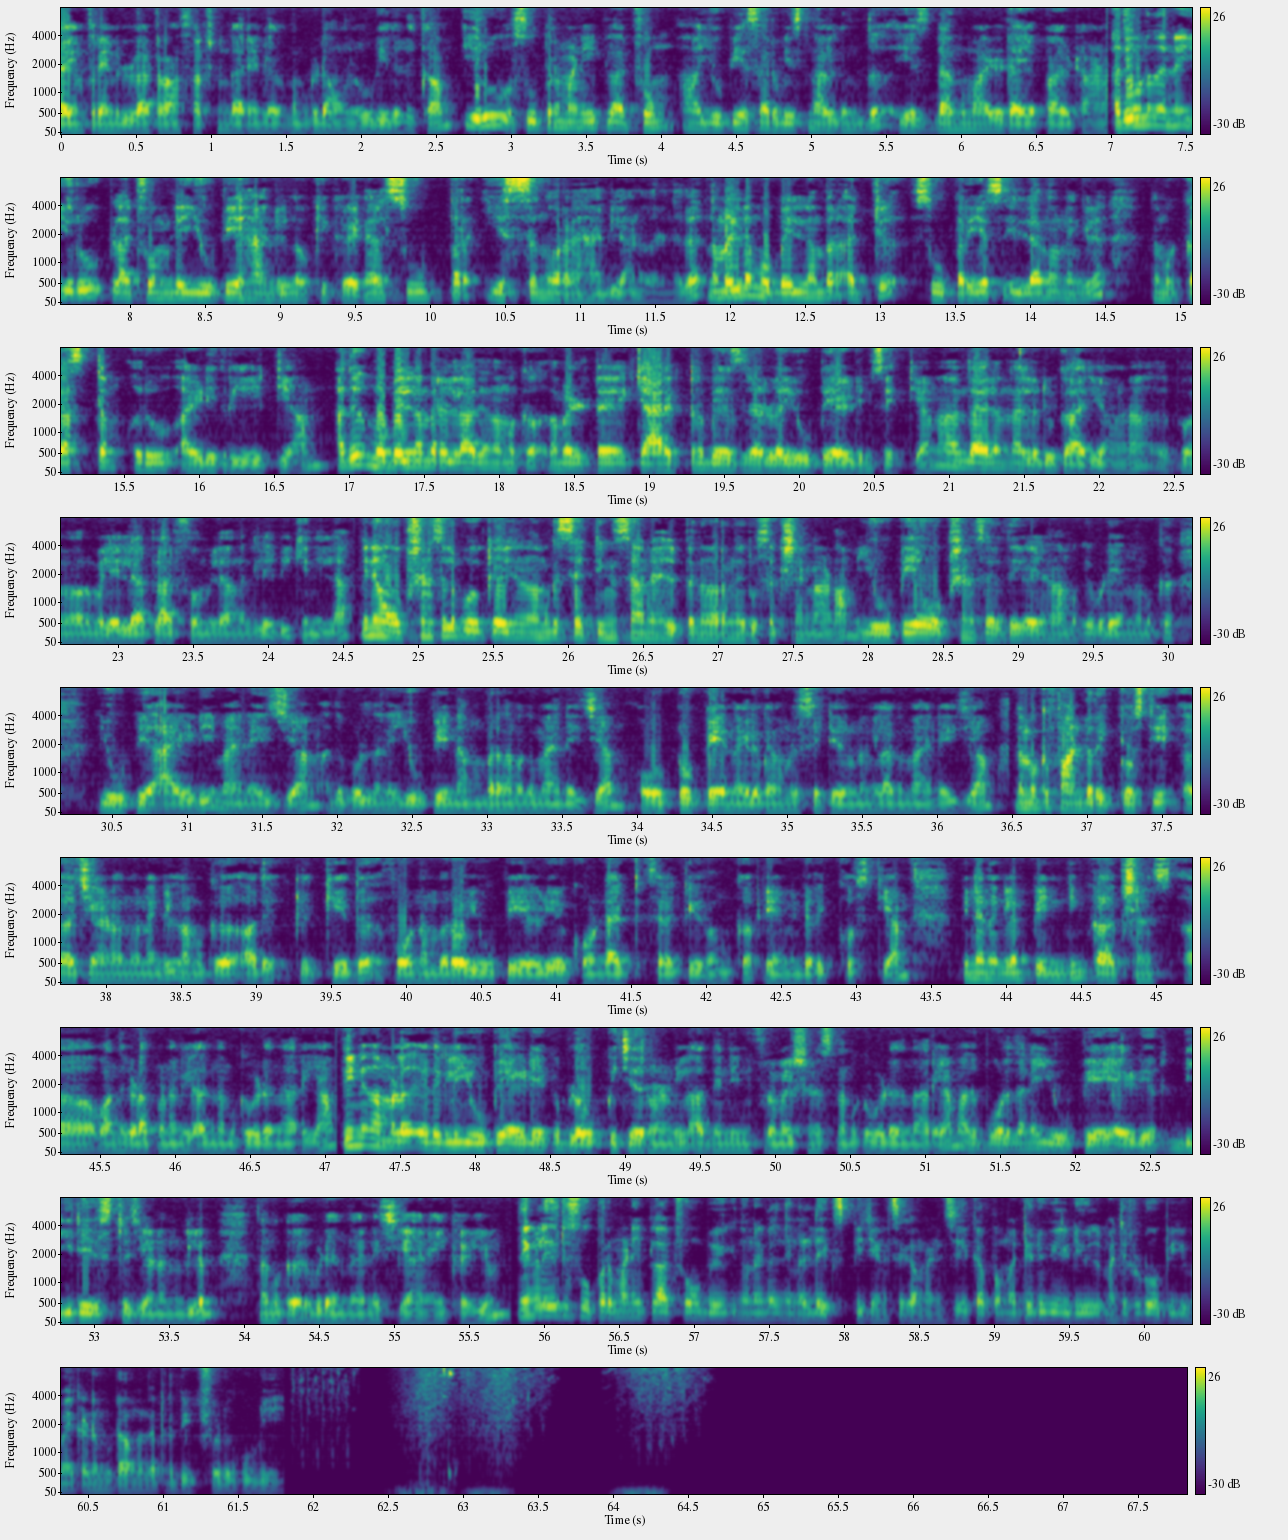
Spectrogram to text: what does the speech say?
ടൈം ഫ്രെയിമിലുള്ള ട്രാൻസാക്ഷൻ കാര്യങ്ങളൊക്കെ നമുക്ക് ഡൗൺലോഡ് ചെയ്തെടുക്കാം. ഈ ഒരു super money platform U P I service നൽകുന്നത് യെസ് ബാങ്കുമായിട്ട് ടൈപ്പ് ആയിട്ടാണ്. അതുകൊണ്ട് തന്നെ ഈ ഒരു പ്ലാറ്റ്ഫോമിന്റെ യു പി ഐ ഹാൻഡിൽ നോക്കിക്കഴിഞ്ഞാൽ സൂപ്പർ യെസ് എന്ന് പറയുന്ന ഹാൻഡിലാണ് വരുന്നത്. നമ്മളുടെ mobile number at super yes ഇല്ലാന്നുണ്ടെങ്കിൽ നമുക്ക് കസ്റ്റം ഒരു ഐ ഡി ക്രിയേറ്റ് ചെയ്യാം. അത് മൊബൈൽ നമ്പർ അല്ലാതെ നമുക്ക് നമ്മളുടെ ക്യാരക്ടർ ബേസ്ഡ് ആയിട്ടുള്ള യു പി ഐ ഡിയും സെറ്റ് ചെയ്യാം. അതെന്തായാലും നല്ലൊരു കാര്യമാണ്. ഇപ്പോൾ നോർമലി എല്ലാ പ്ലാറ്റ്ഫോമിലും അങ്ങനെ ലഭിക്കുന്നില്ല. പിന്നെ ഓപ്ഷൻസിൽ പോയി കഴിഞ്ഞാൽ നമുക്ക് സെറ്റിംഗ്സ് ആൻഡ് ഹെൽപ്പ് എന്ന് പറഞ്ഞ ഒരു സെക്ഷൻ കാണാം. യു പി ഐ ഓപ്ഷൻസ് എടുത്ത് കഴിഞ്ഞാൽ നമുക്ക് ഇവിടെ നമുക്ക് U P I D manage ചെയ്യാം. അതുപോലെ തന്നെ യു പി ഐ നമ്പർ നമുക്ക് മാനേജ് ചെയ്യാം. ഓട്ടോ പേ എന്തെങ്കിലുമൊക്കെ നമ്മൾ സെറ്റ് ചെയ്തിട്ടുണ്ടെങ്കിൽ അത് മാനേജ് ചെയ്യാം. നമുക്ക് ഫണ്ട് റിക്വസ്റ്റ് ചെയ്യണമെന്നുണ്ടെങ്കിൽ നമുക്ക് അത് ക്ലിക്ക് ചെയ്ത് ഫോൺ നമ്പറോ യു പി ഐ ഡിയോ കോൺടാക്ട് സെലക്ട് ചെയ്ത് നമുക്ക് പേയ്മെന്റ് റിക്വസ്റ്റ് ചെയ്യാം. പിന്നെ എന്തെങ്കിലും പെൻഡിങ് കളക്ഷൻസ് വന്ന് കിടപ്പുണ്ടെങ്കിൽ അത് നമുക്ക് ഇവിടെ നിന്ന് അറിയാം. പിന്നെ നമ്മൾ ഏതെങ്കിലും യു പി ഐ ഡി ഒക്കെ ബ്ലോക്ക് ചെയ്തിട്ടുണ്ടെങ്കിൽ അതിന്റെ ഇൻഫർമേഷൻസ് നമുക്ക് ഇവിടെ നിന്ന് അറിയാം. അതുപോലെ തന്നെ U P I I D deregister ചെയ്യണമെങ്കിലും നമുക്ക് ഇവിടെ നിന്ന് തന്നെ ചെയ്യാനായി കഴിയും. നിങ്ങൾ ഈ ഒരു സൂപ്പർ മണി പ്ലാറ്റ്ഫോം ഉപയോഗിക്കുന്നുണ്ടെങ്കിൽ നിങ്ങളുടെ എക്സ്പീരിയൻസ് കമന്റ് ചെയ്യുക. അപ്പോൾ മറ്റൊരു വീഡിയോയിൽ മറ്റൊരു ടോപ്പിക്കുമായി കണ്ടുമുട്ടാമെന്ന പ്രതീക്ഷയോട് കൂടി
